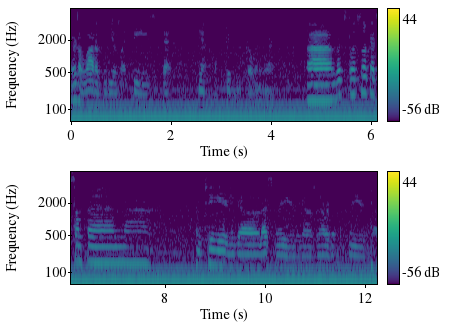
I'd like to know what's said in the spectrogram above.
There's a lot of videos like these that you know didn't go anywhere. Uh, let's let's look at something uh, from two years ago. That's three years ago. So now we're getting to three years ago.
